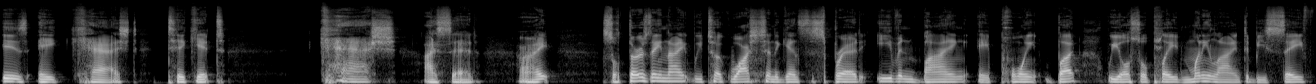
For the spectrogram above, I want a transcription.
is a cashed ticket. Cash, I said. All right. So Thursday night, we took Washington against the spread, even buying a point, but we also played money line to be safe.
